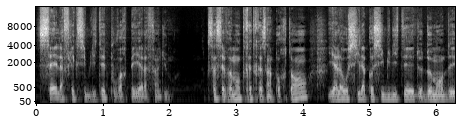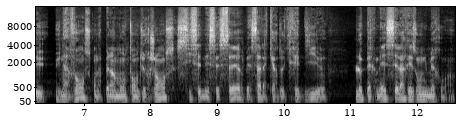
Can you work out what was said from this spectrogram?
c'est la flexibilité de pouvoir payer à la fin du mois. Ça, c'est vraiment très très important. Il y a là aussi la possibilité de demander une avance, qu'on appelle un montant d'urgence, si c'est nécessaire. Bien ça, la carte de crédit euh, le permet. C'est la raison numéro un.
